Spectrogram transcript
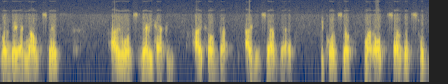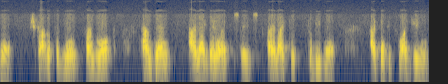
when they announced this, I was very happy. I thought that I deserved that because of my old service with the Chicago Tribune and work. And then I like the United States. I like to, to be there. I think it's my dream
